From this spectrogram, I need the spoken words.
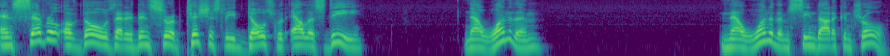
And several of those that had been surreptitiously dosed with LSD, now one of them, now one of them seemed out of control.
